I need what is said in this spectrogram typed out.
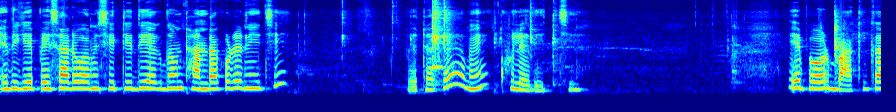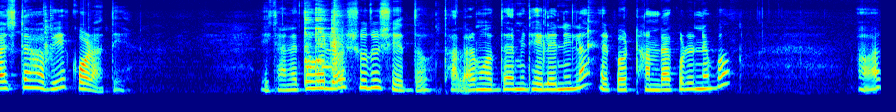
এদিকে প্রেসারও আমি সিটি দিয়ে একদম ঠান্ডা করে নিয়েছি। এটাকে আমি খুলে দিচ্ছি। এরপর বাকি কাজটা হবে কড়াতে। এখানে তো হলো শুধু সেদ্ধ। থালার মধ্যে আমি ঢেলে নিলাম, এরপর ঠান্ডা করে নেব। আর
